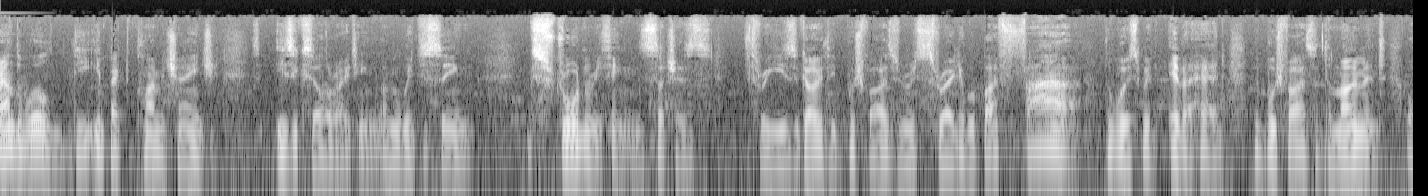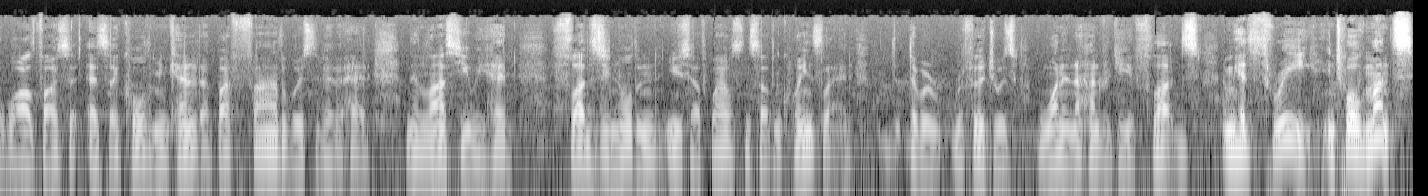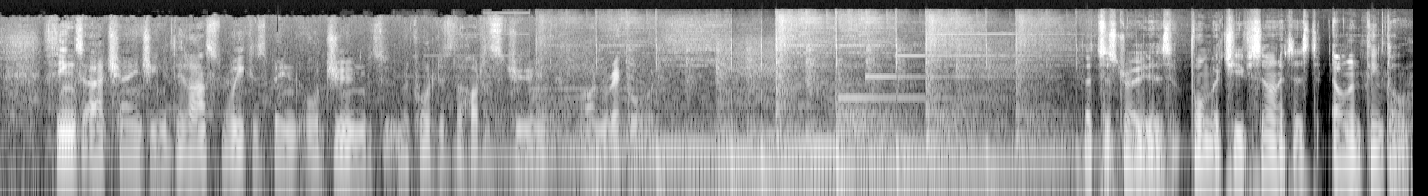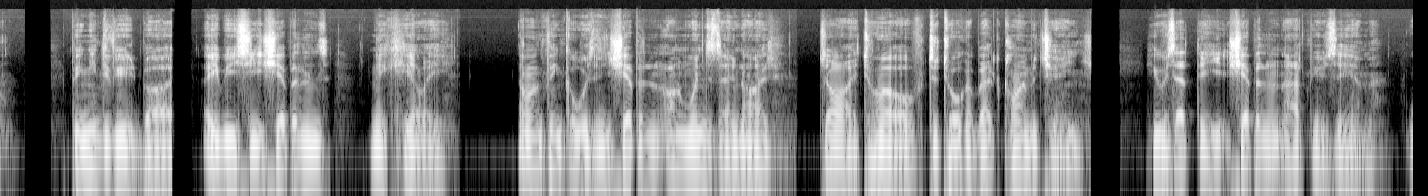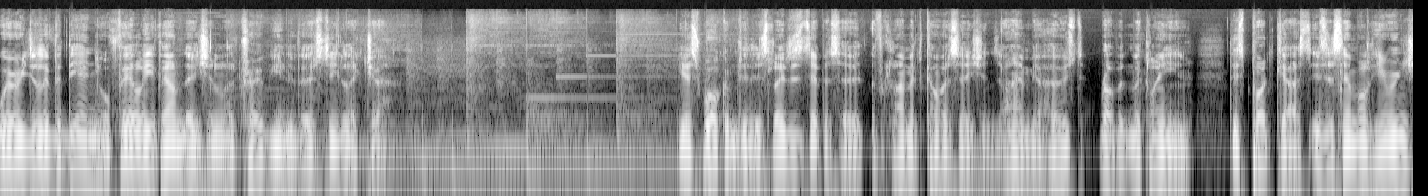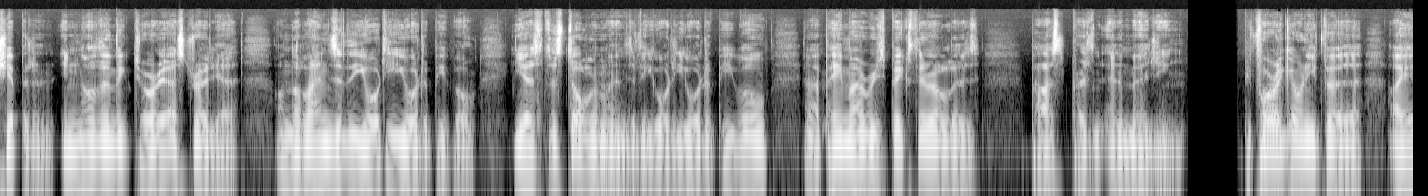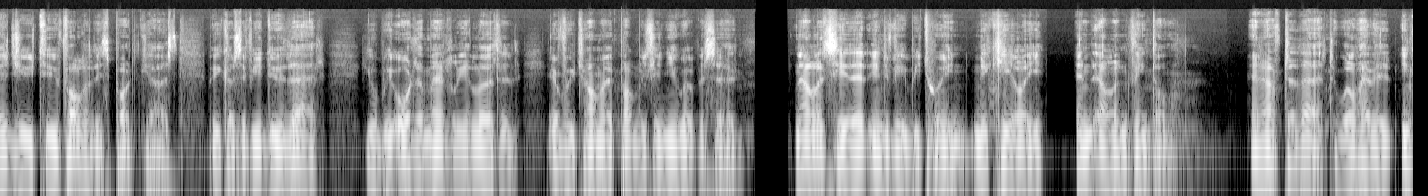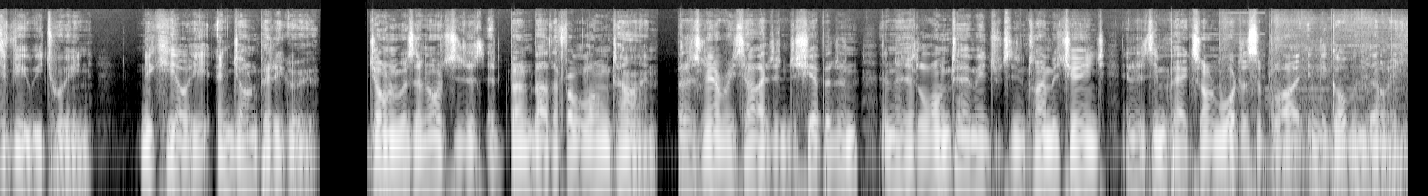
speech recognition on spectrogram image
around the world, the impact of climate change is accelerating. I mean, we're just seeing extraordinary things, such as three years ago, the bushfires in Australia were by far the worst we've ever had. The bushfires at the moment, or wildfires as they call them in Canada, by far the worst they've ever had. And then last year we had floods in northern New South Wales and southern Queensland that were referred to as one in a hundred year floods, and we had three in 12 months. Things are changing. The last week has been, or June was recorded as the hottest June on record. That's Australia's former chief scientist, Alan Finkel, being interviewed by ABC Shepparton's Nic Healey. Alan Finkel was in Shepparton on Wednesday night, July 12, to talk about climate change. He was at the Shepparton Art Museum, where he delivered the annual Fairley Foundation La Trobe University lecture. Yes, welcome to this latest episode of Climate Conversations. I am your host, Robert McLean. This podcast is assembled here in Shepparton, in northern Victoria, Australia, on the lands of the Yorta Yorta people. Yes, the stolen lands of the Yorta Yorta people, and I pay my respects to their elders, past, present, and emerging. Before I go any further, I urge you to follow this podcast, because if you do that, you'll be automatically alerted every time I publish a new episode. Now let's hear that interview between Nic Healey and Alan Finkel. And after that, we'll have an interview between Nic Healey and John Pettigrew. John was an orchardist at Bunbartha for a long time, but has now retired into Shepparton and has had a long term interest in climate change and its impacts on water supply in the Goulburn Valley.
